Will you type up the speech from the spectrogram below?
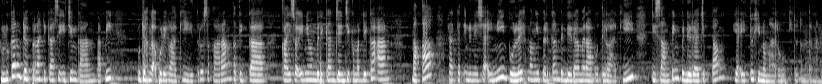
Dulu kan udah pernah dikasih izin kan, tapi udah nggak boleh lagi. Terus sekarang ketika Kaiso ini memberikan janji kemerdekaan, maka rakyat Indonesia ini boleh mengibarkan bendera merah putih lagi di samping bendera Jepang yaitu Hinomaru gitu teman-teman.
